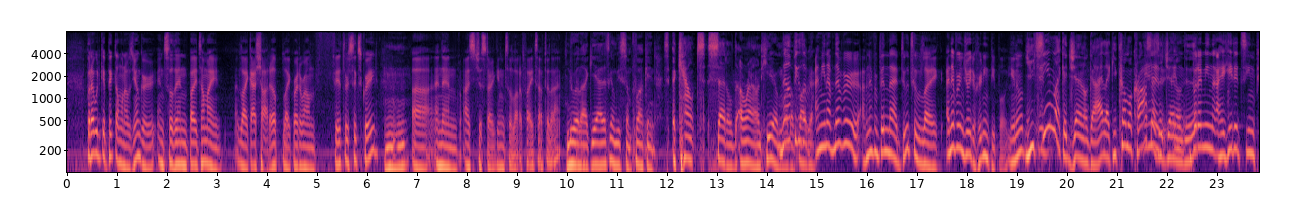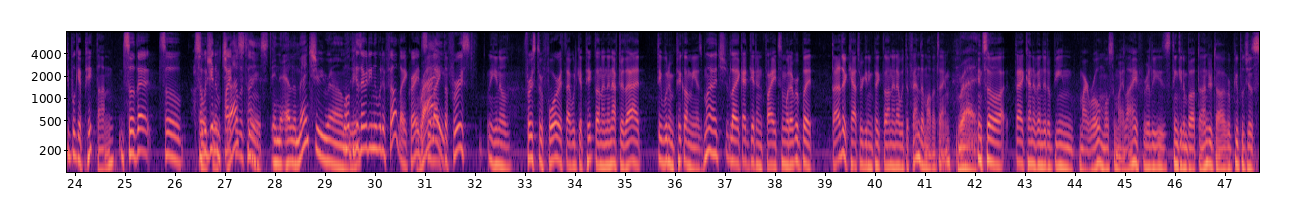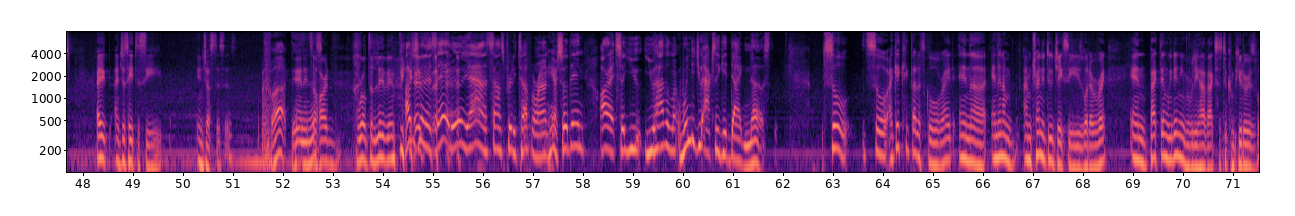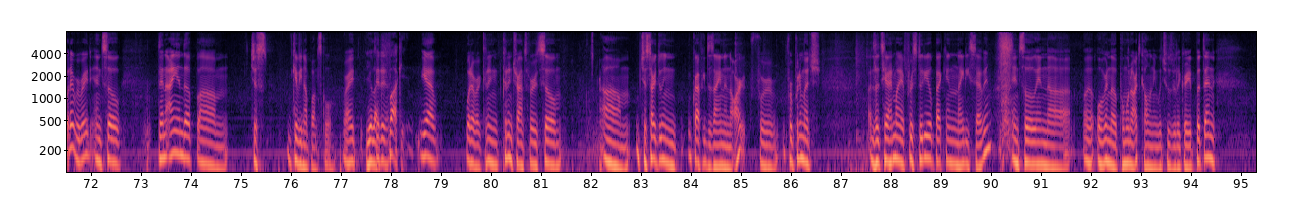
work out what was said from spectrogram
but I would get picked on when I was younger, and so then by the time I like I shot up like right around fifth or sixth grade, Mm-hmm. uh, and then I just started getting into a lot of fights after that. You were like, yeah, there's gonna be some fucking accounts settled around here. No, because. I've, I mean I've never I've never been that dude to like I never enjoyed hurting people. You know, you It- seem like a gentle guy. Like you come across as a gentle and- dude. But I mean, I hated seeing people get picked on. So that so so would get in fights all the time. in the elementary realm. Well, dude. because I already knew what it felt like, right? So like the first, you know, first through fourth, I would get picked on, and then after that, they wouldn't pick on me as much. Like I'd get in fights and whatever, but the other cats were getting picked on, and I would defend them all the time. right. And so that kind of ended up being my role most of my life. Really, is thinking about the underdog, or people just. I I just hate to see injustices, Fuck, dude. and it's a hard world to live in. I was just gonna say, dude. Yeah, that sounds pretty tough around here. So then, all right. So you you have a. lear- When did you actually get diagnosed? so so I get kicked out of school, right? And uh, and then I'm I'm trying to do JCs, whatever, right? And back then we didn't even really have access to computers, whatever, right? And so then I end up um, just giving up on school, right? You're like, Didn't- fuck it. yeah, whatever. Couldn't couldn't transfer, so um, just started doing graphic design and art for for pretty much. Let's see, I had my first studio back in '97, and so in uh, uh, over in the Pomona Arts Colony, which was really great. But then,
